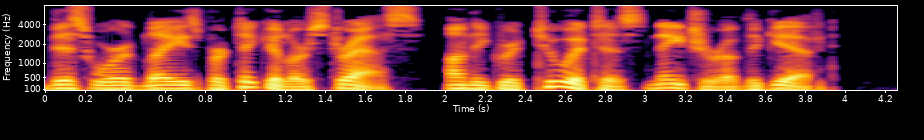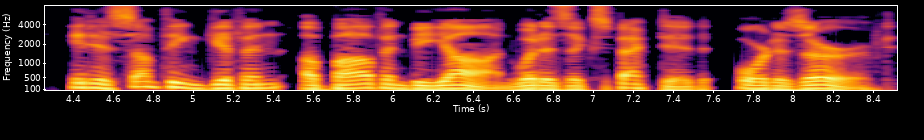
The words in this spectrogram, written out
This word lays particular stress on the gratuitous nature of the gift. It is something given above and beyond what is expected or deserved.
